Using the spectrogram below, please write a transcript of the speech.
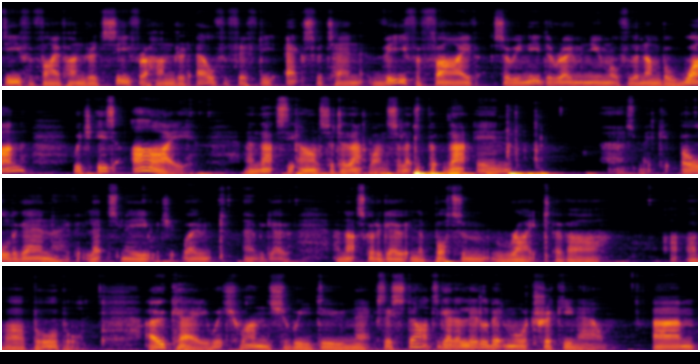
D for 500, C for 100, L for 50, X for 10, V for 5. So we need the Roman numeral for the number 1, which is I. And that's the answer to that one. So let's put that in. Let's make it bold again, if it lets me, which it won't. There we go. And that's got to go in the bottom right of our of our bauble. Okay, which one should we do next? They start to get a little bit more tricky now. Um,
